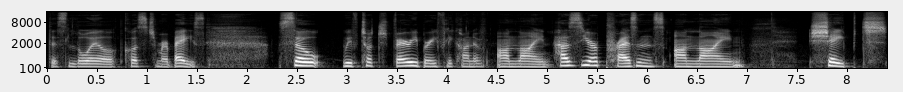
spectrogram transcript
this loyal customer base. So we've touched very briefly kind of online. Has your presence online shaped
